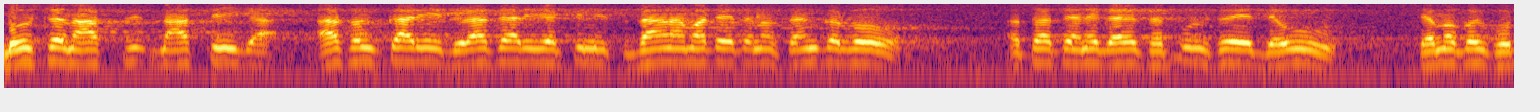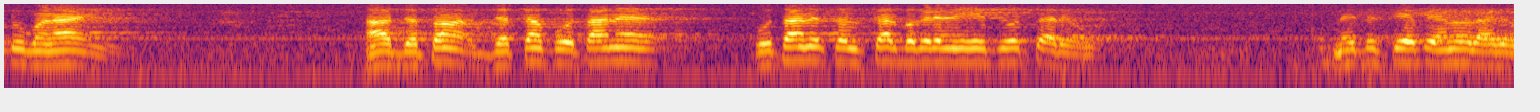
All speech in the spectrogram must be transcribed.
દુષ્ટ નાસ્તિક નાસ્તિક અસંસ્કારી, દુરાચારી વ્યક્તિની સુધારણા માટે તેનો સંગ કરવો અથવા તેને ઘરે સત્પુરુષોએ જવું, તેમાં કોઈ ખોટું ગણાય. હા, જતા જતા પોતાને પોતાને સંસ્કાર બગડે એ જોતા રહેવું. નહીં તો ચેપ એનો લાગે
